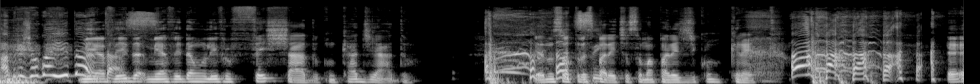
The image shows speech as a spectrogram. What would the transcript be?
Abre o jogo aí, Dantas. Minha vida, minha vida é um livro fechado, com cadeado. Eu não sou transparente, eu sou uma parede de concreto. É.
